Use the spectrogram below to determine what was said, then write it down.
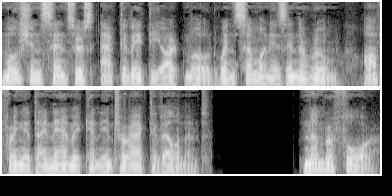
Motion sensors activate the art mode when someone is in the room, offering a dynamic and interactive element. Number 4.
